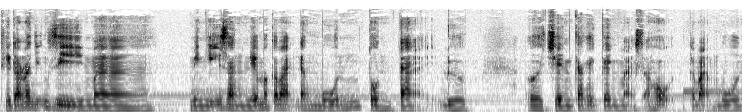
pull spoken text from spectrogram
Thì đó là những gì mà mình nghĩ rằng nếu mà các bạn đang muốn tồn tại được ở trên các cái kênh mạng xã hội. Các bạn muốn,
